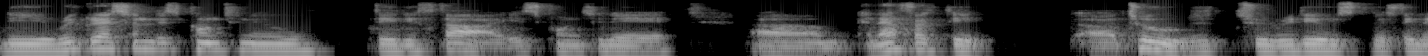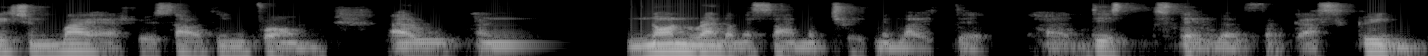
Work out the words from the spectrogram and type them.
the regression discontinuity design is considered um, an effective uh, tool to reduce the selection bias resulting from a, a non-random assignment treatment like the, uh, this state welfare card scheme.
